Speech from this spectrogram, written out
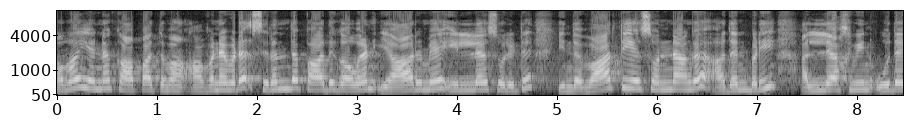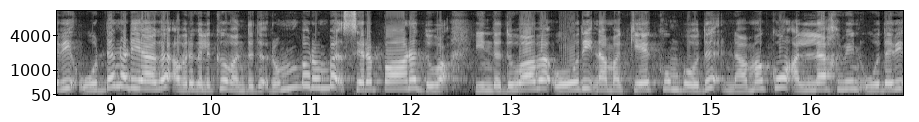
அவன் என்னை காப்பாற்றுவான் அவனை விட சிறந்த பாதுகாவலன் யாருமே இல்லை சொல்லிட்டு இந்த வார்த்தையை சொன்னாங்க. அதன்படி அல்லாஹ்வின் உதவி உடனடியாக அவர்களுக்கு வந்தது. ரொம்ப ரொம்ப சிறப்பான துவா. இந்த துவாவை ஓ ஓதி நம்ம கேட்கும்போது நமக்கும் அல்லாஹ்வின் உதவி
